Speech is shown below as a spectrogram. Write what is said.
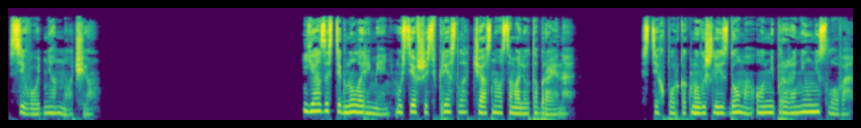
Сегодня ночью. Я застегнула ремень, усевшись в кресло частного самолета Брайана. С тех пор, как мы вышли из дома, он не проронил ни слова.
